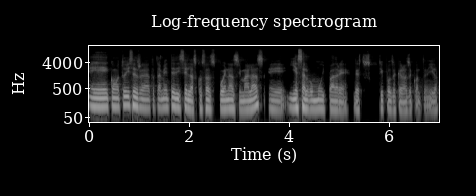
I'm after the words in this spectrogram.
Eh, como tú dices, Renato, también te dice las cosas buenas y malas eh, y es algo muy padre de estos tipos de creadores de contenido.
